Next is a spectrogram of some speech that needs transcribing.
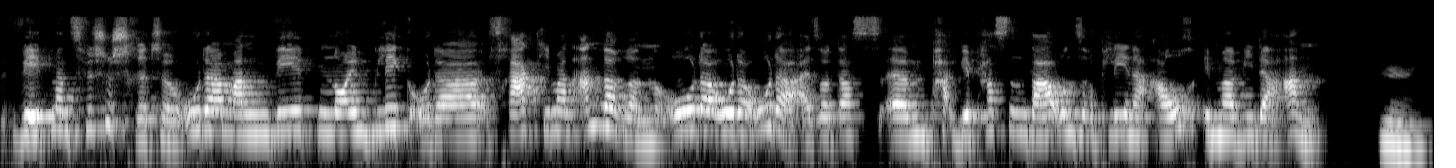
wählt man Zwischenschritte oder man wählt einen neuen Blick oder fragt jemand anderen oder oder oder. Also das, ähm, wir passen da unsere Pläne auch immer wieder an. Hm.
